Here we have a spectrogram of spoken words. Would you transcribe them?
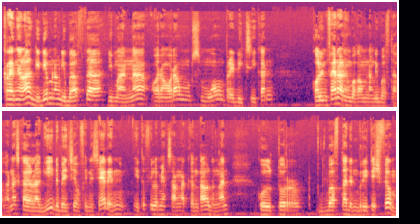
kerennya lagi dia menang di BAFTA di mana orang-orang semua memprediksikan Colin Farrell yang bakal menang di BAFTA karena sekali lagi The Banshees of Inisherin itu film yang sangat kental dengan kultur BAFTA dan British film.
